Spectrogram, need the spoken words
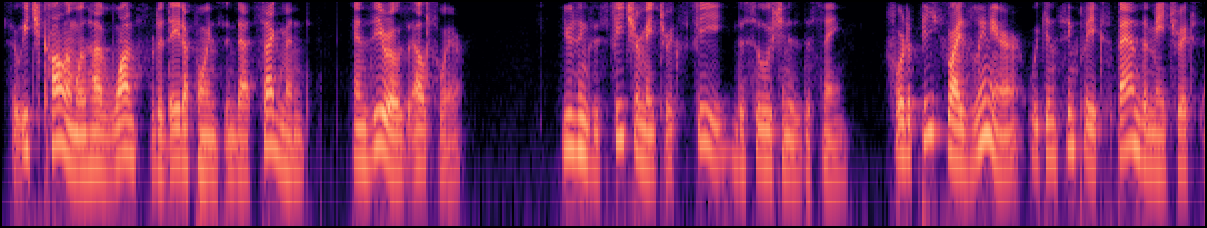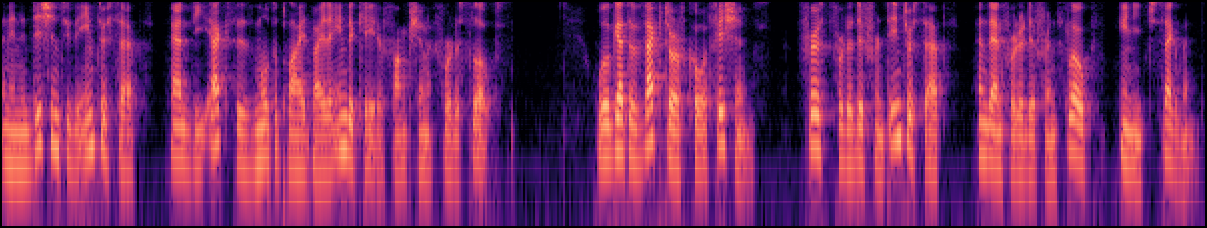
So each column will have ones for the data points in that segment and zeros elsewhere. Using this feature matrix phi, the solution is the same. For the piecewise linear, we can simply expand the matrix and in addition to the intercepts, add the x's multiplied by the indicator function for the slopes. We'll get a vector of coefficients, first for the different intercepts and then for the different slopes in each segment.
